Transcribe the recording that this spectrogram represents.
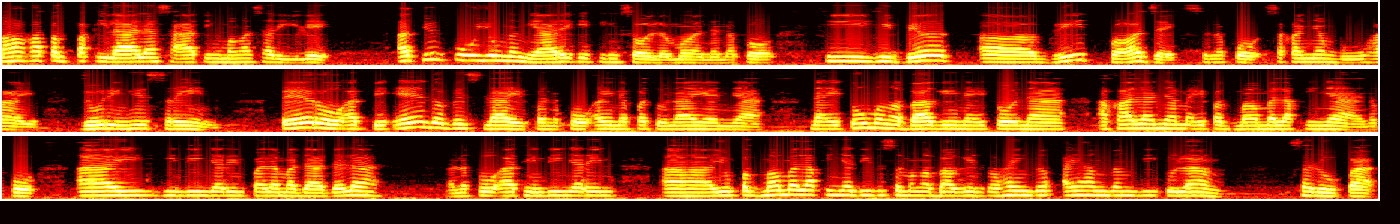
makakapagpakilala sa ating mga sarili. At yun po yung nangyari kay King Solomon. Ano po, he he built uh, great projects ano po sa kanyang buhay during his reign. Pero at the end of his life ano po ay napatunayan niya na itong mga bagay na ito na akala niya maipagmamalaki niya ano po ay hindi niya rin pala madadala. Ano po at hindi niya rin uh, yung pagmamalaki niya dito sa mga bagay nito hanggang, ay hanggang dito lang sa lupa.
